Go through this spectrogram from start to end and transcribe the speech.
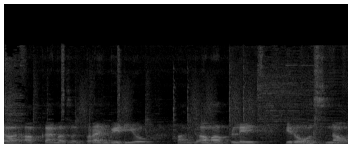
हॉटस्टार आपका Amazon Prime video Hungama play Eros now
